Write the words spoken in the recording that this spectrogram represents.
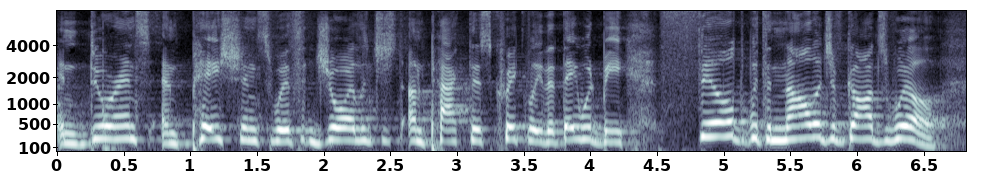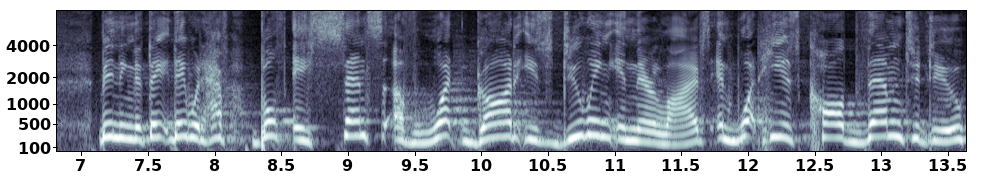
endurance and patience with joy. Let's just unpack this quickly that they would be filled with the knowledge of God's will meaning that they, they would have both a sense of what God is doing in their lives and what He has called them to do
